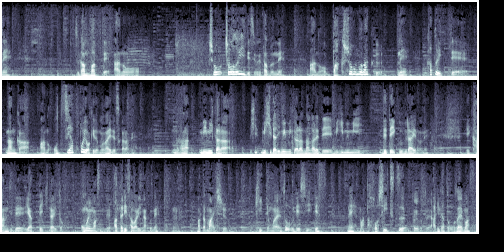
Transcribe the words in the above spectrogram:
ね。頑張って、あの、ちょうどいいですよね、多分ね。あの、爆笑もなく、ね、かといって、なんか、あの、おつやっぽいわけでもないですからね。まあ、耳から左耳から流れて右耳出ていくぐらいのね感じでやっていきたいと思いますんで当たり障りなくね、うん、また毎週聞いてもらえると嬉しいですねまた欲しいつつということでありがとうございます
